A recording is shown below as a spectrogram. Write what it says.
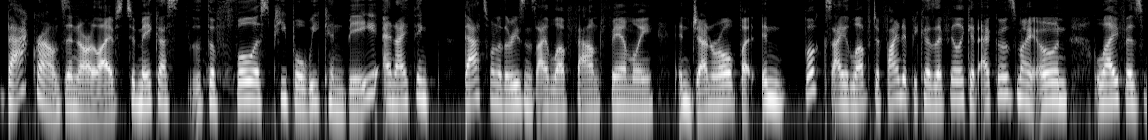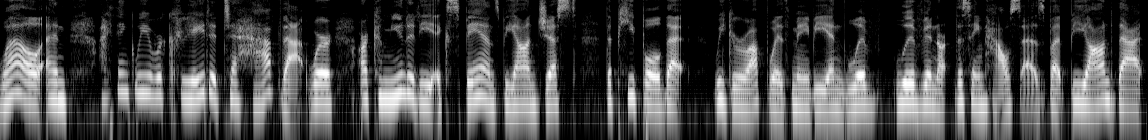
backgrounds in our lives to make us the fullest people we can be. And I think that's one of the reasons I love found family in general. But in books, I love to find it because I feel like it echoes my own life as well. And I think we were created to have that where our community expands beyond just the people that we grew up with maybe and live live in our, the same house as. But beyond that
